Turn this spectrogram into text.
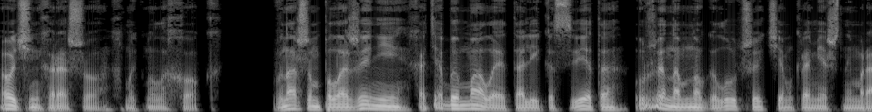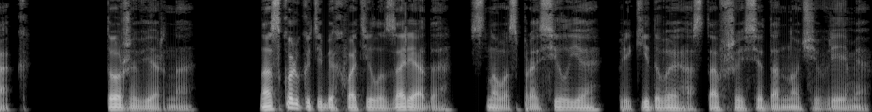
«Очень хорошо», — хмыкнула Хок. «В нашем положении хотя бы малая талика света уже намного лучше, чем кромешный мрак». «Тоже верно. Насколько тебе хватило заряда?» Снова спросил я, прикидывая оставшееся до ночи время.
